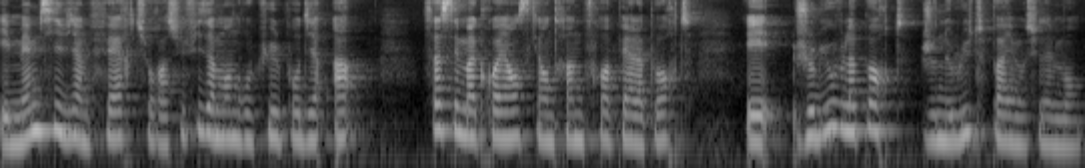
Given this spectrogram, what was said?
Et même s'il vient le faire, tu auras suffisamment de recul pour dire Ah, ça c'est ma croyance qui est en train de frapper à la porte. Et je lui ouvre la porte, je ne lutte pas émotionnellement.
